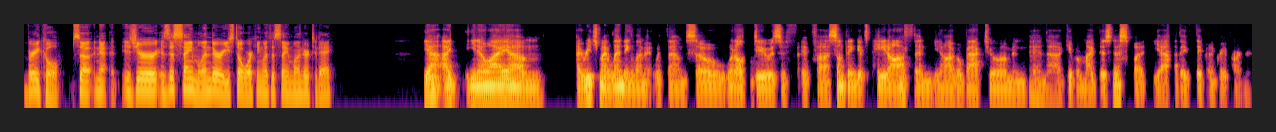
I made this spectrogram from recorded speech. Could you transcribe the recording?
very cool. So now is your is this same lender? Are you still working with the same lender today? Yeah, I you know I um I reached my lending limit with them. So what I'll do is if if uh, something gets paid off, then you know I'll go back to them and mm. and uh, give them my business. But yeah, they've they've been a great partner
